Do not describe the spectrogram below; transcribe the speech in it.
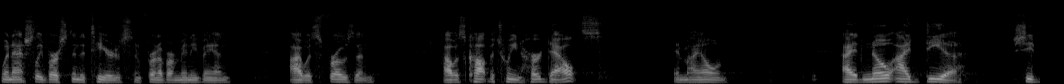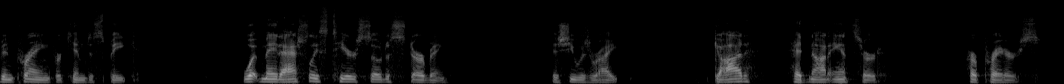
When Ashley burst into tears in front of our minivan, I was frozen. I was caught between her doubts and my own. I had no idea she'd been praying for Kim to speak. What made Ashley's tears so disturbing is she was right. God had not answered her prayers.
